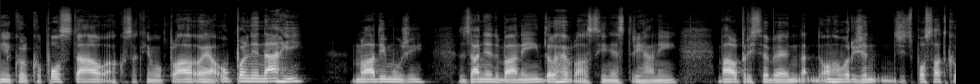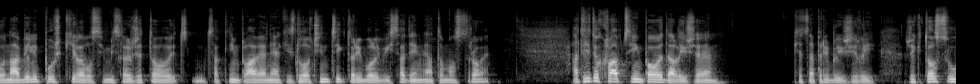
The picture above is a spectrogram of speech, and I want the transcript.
niekoľko postáv, ako sa k nemu plavia úplne nahy, mladí muži, zanedbaný, dlhé vlasy, nestrihaný. Mal pri sebe, on hovorí, že, že s posadkou nabili pušky, lebo si mysleli, že to sa k ním plavia nejakí zločinci, ktorí boli vysadení na tom ostrove. A títo chlapci im povedali, že keď sa priblížili, že kto sú,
